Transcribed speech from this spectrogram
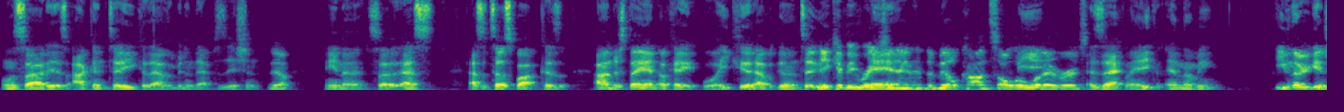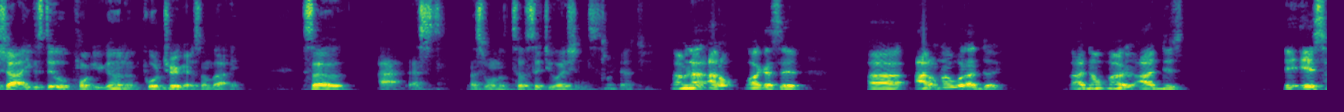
One side is I couldn't tell you because I haven't been in that position. yeah. You know, so that's that's a tough spot because I understand. Okay, well, he could have a gun too. He could be reaching And- in the middle console or Yeah. whatever. Exactly. And, he, and I mean, even though you're getting shot, you can still point your gun and pull the trigger at somebody. So I, that's that's one of the tough situations. I got you. I mean, I, I don't like I said. Uh, I don't know what I'd do. I don't know. I just it, it's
